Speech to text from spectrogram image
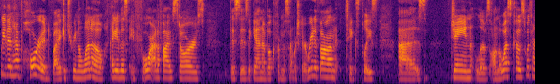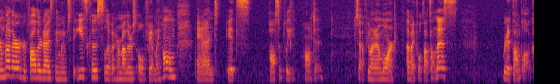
We then have Horrid by Katrina Leno. I gave this a four out of five stars. This is again a book from the Summer Scare Readathon. It takes place as Jane lives on the west coast with her mother. Her father dies. They move to the east coast to live in her mother's old family home and it's possibly haunted. So if you want to know more of my full thoughts on this, readathon blog.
